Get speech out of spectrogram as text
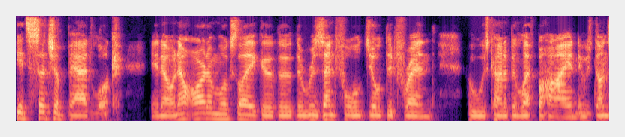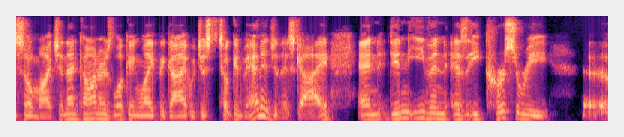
It's such a bad look. You know, now Artem looks like uh, the the resentful, jilted friend who's kind of been left behind, who's done so much. And then Conor's looking like the guy who just took advantage of this guy and didn't even, as a cursory uh,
